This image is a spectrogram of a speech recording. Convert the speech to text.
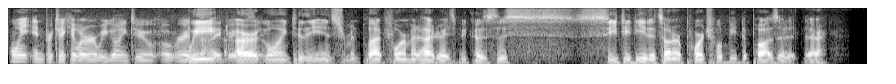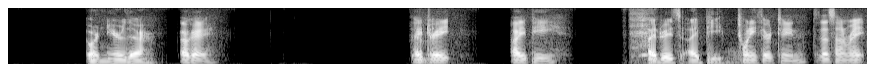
point in particular are we going to over at Hydrates? We the hydrate are site? going to the instrument platform at Hydrates because this CTD that's on our porch will be deposited there or near there. Okay. Hydrate IP Hydrates IP. 2013. Does that sound right?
